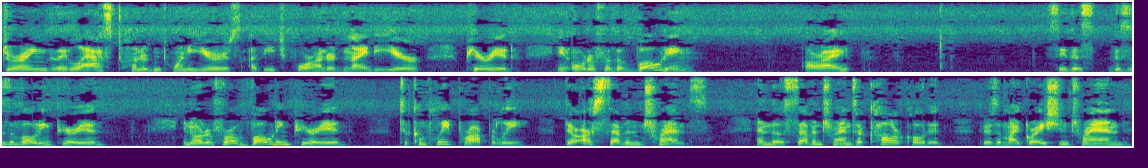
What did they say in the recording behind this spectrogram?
during the last 120 years of each 490 year period in order for the voting all right. See this, this is a voting period. In order for a voting period to complete properly, there are seven trends, and those seven trends are color coded. There's a migration trend,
